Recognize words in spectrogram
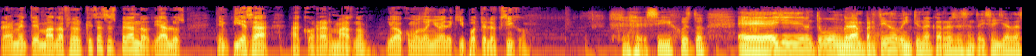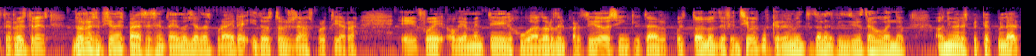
realmente Matt LaFleur, ¿qué estás esperando? Diablos, empieza a correr más, ¿no? Yo como dueño del equipo te lo exijo. sí, justo. Eh, AJ Dillon tuvo un gran partido, 21 carreras, 66 yardas terrestres, dos recepciones para 62 yardas por aire y dos touchdowns por tierra. Eh, fue obviamente el jugador del partido, sin quitar pues todos los defensivos, porque realmente toda la defensiva está jugando a un nivel espectacular.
